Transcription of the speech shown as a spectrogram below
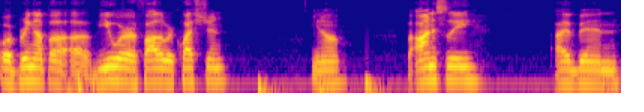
or bring up a, a viewer or follower question, you know. But honestly, I've been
